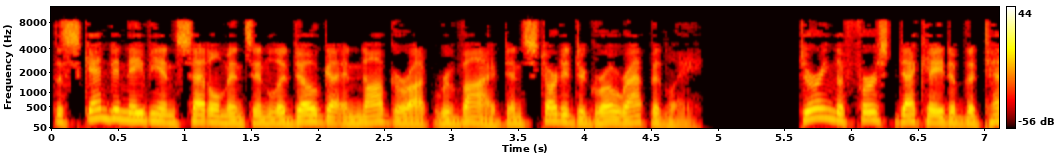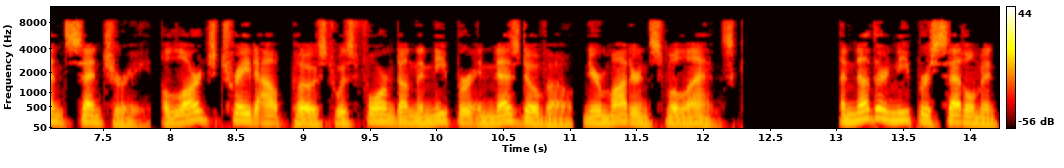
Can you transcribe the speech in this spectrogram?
The Scandinavian settlements in Ladoga and Novgorod revived and started to grow rapidly. During the first decade of the 10th century, a large trade outpost was formed on the Dnieper in Gnezdovo, near modern Smolensk. Another Dnieper settlement,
